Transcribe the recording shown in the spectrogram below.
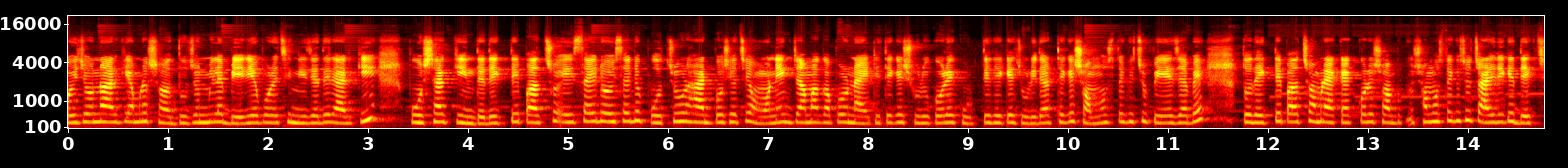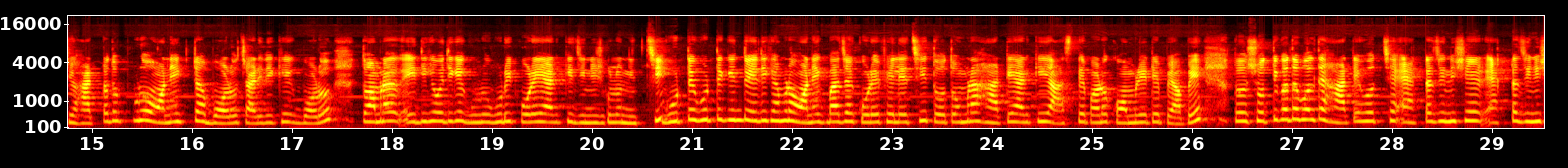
ওই জন্য আর কি আমরা দুজন মিলে বেরিয়ে পড়েছি নিজেদের আর কি পোশাক কিনতে। দেখতে পাচ্ছ এই সাইডে ওই সাইডে প্রচুর হাট বসেছে। অনেক জামা কাপড় নাইটি থেকে শুরু করে কুর্তি থেকে, চুড়িদার থেকে সমস্ত কিছু পেয়ে যাবে। তো দেখতে পাচ্ছ আমরা এক এক করে সব, সমস্ত কিছু চারিদিকে দেখছি। হাটটা তো পুরো অনেকটা বড়, চারিদিকে বড়। তো আমরা এইদিকে ওইদিকে ঘুরোঘুরি করে আর কি জিনিসগুলো নিচ্ছি। ঘুরতে ঘুরতে কিন্তু এদিকে আমরা অনেক বাজার করে ফেলেছি। তো তোমরা হাটে আর কি আসতে পারো, কম রেটে পাবে। তো সত্যি কথা বলতে হাটে হচ্ছে একটা জিনিসের, একটা জিনিস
